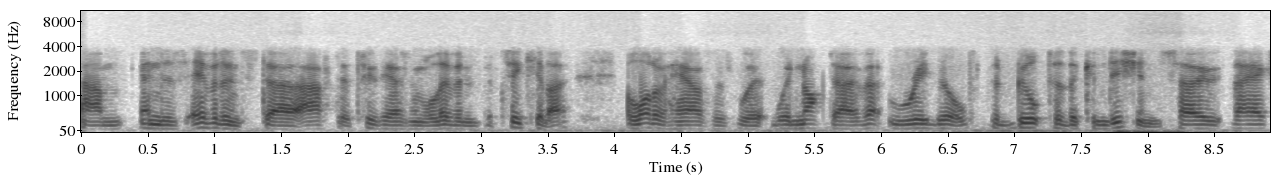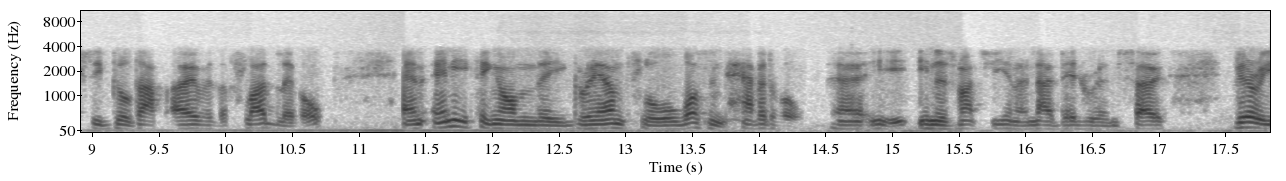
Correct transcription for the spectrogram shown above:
Um, and as evidenced uh, after 2011 in particular, a lot of houses were, were knocked over, rebuilt, but built to the conditions. So they actually built up over the flood level and anything on the ground floor wasn't habitable uh, in as much, you know, no bedrooms. So very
